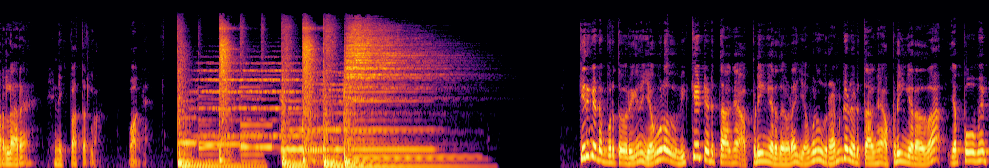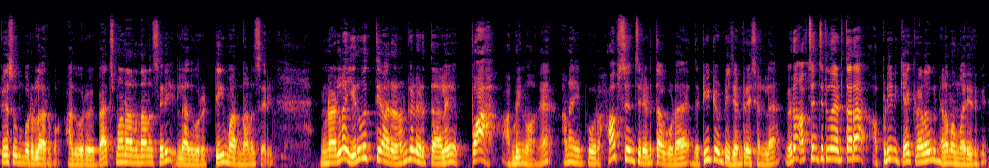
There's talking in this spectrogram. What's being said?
வரலாறை இன்னைக்கு பார்த்துடலாம். வாங்க. கிரிக்கெட்டை பொறுத்த வரைக்கும் எவ்வளோ விக்கெட் எடுத்தாங்க அப்படிங்கிறத விட எவ்வளோ ரன்கள் எடுத்தாங்க அப்படிங்கிறது தான் எப்போவுமே பேசும் பொருளாக இருக்கும். அது ஒரு பேட்ஸ்மேனாக இருந்தாலும் சரி இல்லை அது ஒரு டீமாக இருந்தாலும் சரி. முன்னாடிலாம் இருபத்தி ஆறு ரன்கள் எடுத்தாலே பா! அப்படின்வாங்க ஆனால் இப்போ ஒரு ஹாஃப் செஞ்சுரி எடுத்தால் கூட இந்த டி ட்வெண்ட்டி ஜென்ரேஷனில் வெறும் ஹாஃப் செஞ்சுரி தான் எடுத்தாரா? அப்படின்னு கேட்குற அளவுக்கு நிலமை மாதிரி இருக்குது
